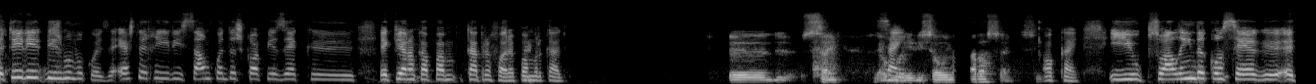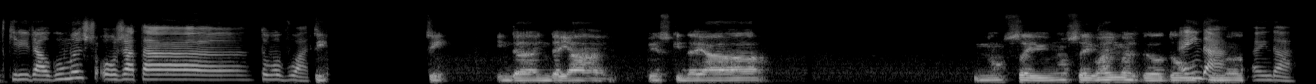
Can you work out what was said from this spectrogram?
até diz-me uma coisa, esta reedição, quantas cópias é que, é que vieram cá para, cá para fora, para o mercado? Uh, de 100. É 100. uma edição limitada a 100. Sim. Ok. E o pessoal ainda consegue adquirir algumas ou já está, estão a voar? Sim. Sim. Ainda, ainda há, penso que ainda há não sei, não sei bem, mas da, da ainda última... há, ainda há.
